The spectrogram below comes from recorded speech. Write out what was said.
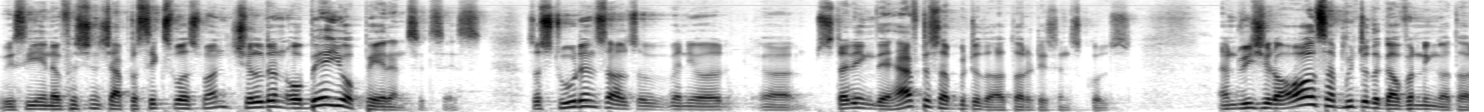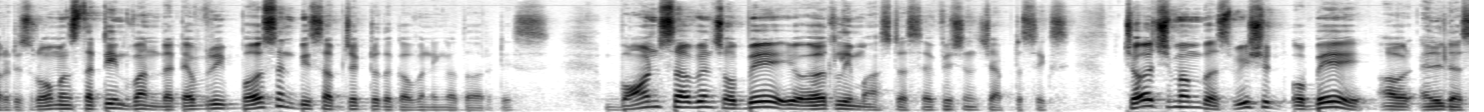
We see in Ephesians chapter 6, verse 1, children, obey your parents, it says. So students also, when you're uh, studying, they have to submit to the authorities in schools. And we should all submit to the governing authorities. Romans 13:1, let every person be subject to the governing authorities. Bond servants, obey your earthly masters, Ephesians chapter 6. Church members, we should obey our elders,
